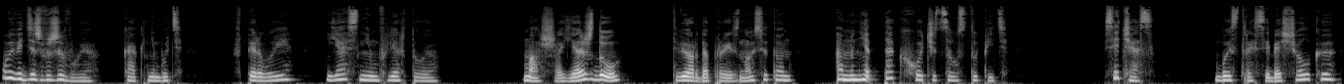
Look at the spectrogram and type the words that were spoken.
«Увидишь вживую, как-нибудь. Впервые я с ним флиртую». «Маша, я жду», — твердо произносит он, а мне так хочется уступить. «Сейчас». Быстро себя щелкаю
